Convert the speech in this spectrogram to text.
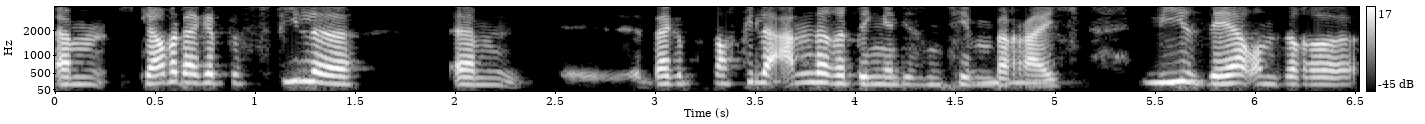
ähm, ich glaube, da gibt es viele, ähm, da gibt es noch viele andere Dinge in diesem Themenbereich, wie sehr unsere,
